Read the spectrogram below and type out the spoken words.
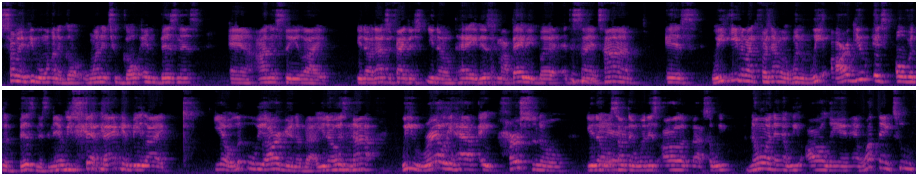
so many people want to go wanted to go in business and honestly like you know not the fact that you know hey this is my baby but at the same mm-hmm. time is we even like for example when we argue, it's over the business, and then we step back and be like, "Yo, look what we arguing about." You know, it's not. We rarely have a personal, you know, Yeah. something when it's all about. So we knowing that we all in, and one thing too.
